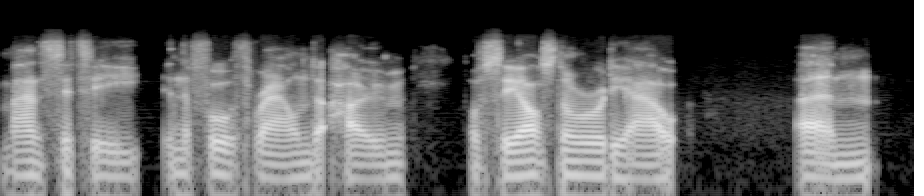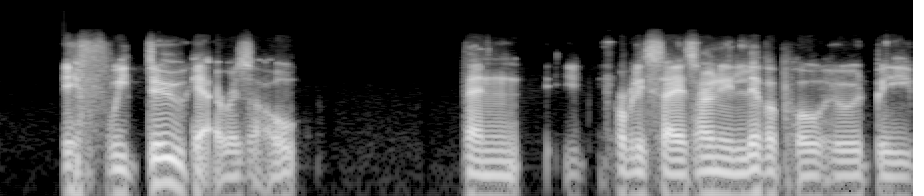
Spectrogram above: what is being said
Man City in the fourth round at home, obviously Arsenal are already out. Um, if we do get a result, then you'd probably say it's only Liverpool who would be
